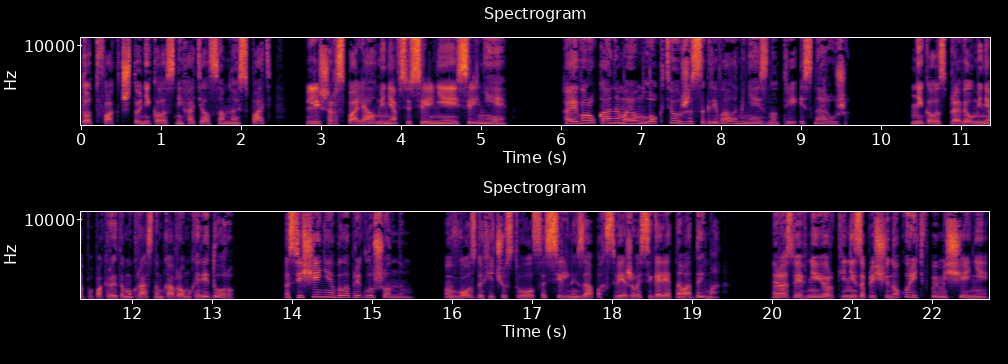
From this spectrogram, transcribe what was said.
Тот факт, что Николас не хотел со мной спать, лишь распалял меня все сильнее и сильнее, а его рука на моем локте уже согревала меня изнутри и снаружи. Николас провел меня по покрытому красным ковром коридору. Освещение было приглушенным, в воздухе чувствовался сильный запах свежего сигаретного дыма. Разве в Нью-Йорке не запрещено курить в помещении?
